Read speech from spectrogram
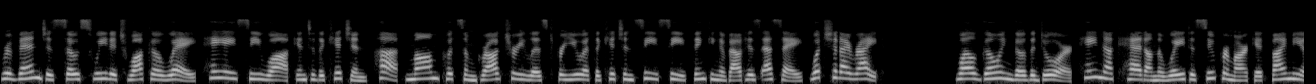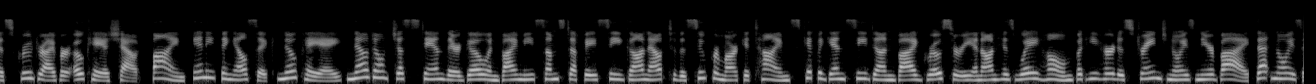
Revenge is so sweet ich walk away, hey AC walk into the kitchen, huh, mom put some groggery list for you at the kitchen. CC thinking about his essay, what should I write? While going though the door, hey Nuck head on the way to supermarket buy me a screwdriver. Okay a shout, fine, anything else no pay eh? now don't just stand there go and buy me some stuff. AC gone out to the supermarket. Time skip again. C done. Buy grocery and on his way home but he heard a strange noise nearby, that noise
